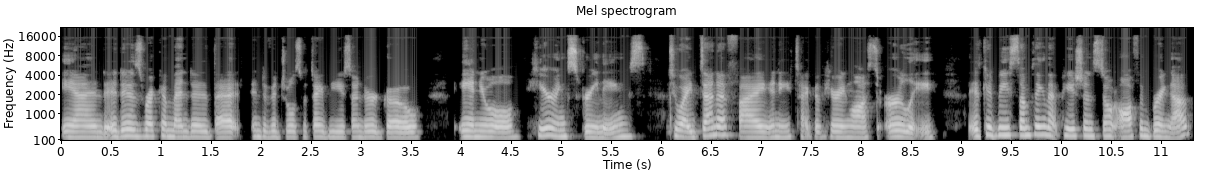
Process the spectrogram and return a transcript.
And it is recommended that individuals with diabetes undergo annual hearing screenings to identify any type of hearing loss early. It could be something that patients don't often bring up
